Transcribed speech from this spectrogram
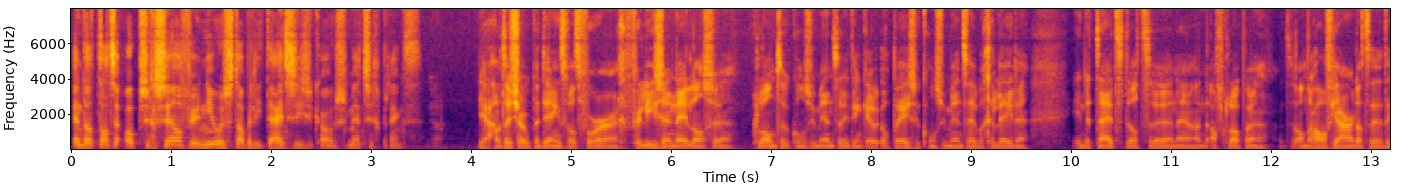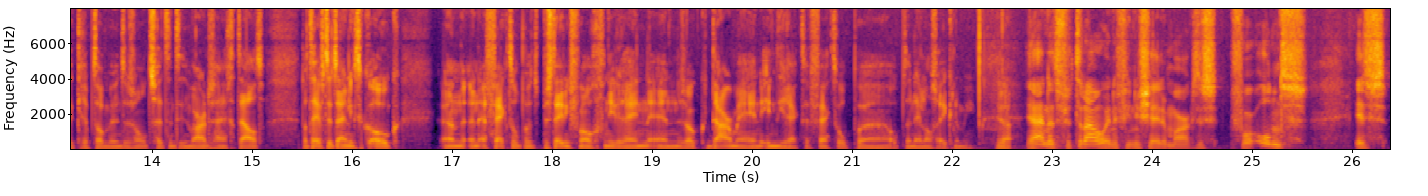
En dat dat op zichzelf weer nieuwe stabiliteitsrisico's met zich brengt. Ja, want als je ook bedenkt wat voor verliezen Nederlandse klanten, consumenten, ik denk Europese consumenten hebben geleden in de tijd dat, uh, nou ja, de afgelopen anderhalf jaar, dat de, de cryptomunten zo ontzettend in waarde zijn gedaald. Dat heeft uiteindelijk natuurlijk ook een, een effect op het bestedingsvermogen van iedereen. En dus ook daarmee een indirect effect op, uh, op de Nederlandse economie. Ja. ja, en het vertrouwen in de financiële markt. Dus voor ons is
